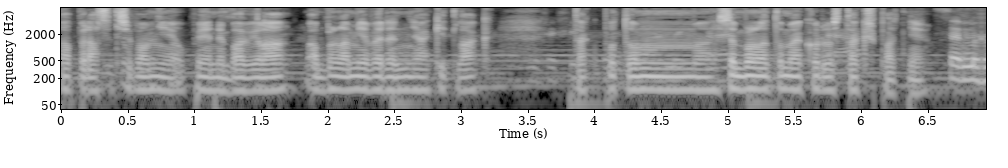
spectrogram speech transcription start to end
ta práce třeba mě úplně nebavila a byl na mě veden nějaký tlak, tak potom jsem byl na tom jako dost tak špatně. Jsem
